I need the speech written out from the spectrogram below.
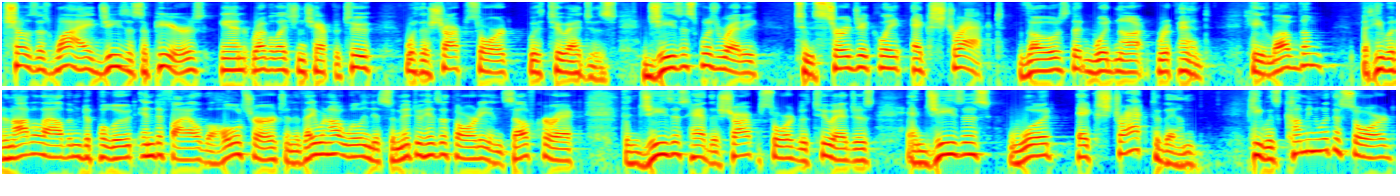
shows us why Jesus appears in Revelation chapter 2 with a sharp sword with two edges. Jesus was ready to surgically extract those that would not repent. He loved them, but he would not allow them to pollute and defile the whole church. And if they were not willing to submit to his authority and self correct, then Jesus had the sharp sword with two edges, and Jesus would extract them. He was coming with a sword,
